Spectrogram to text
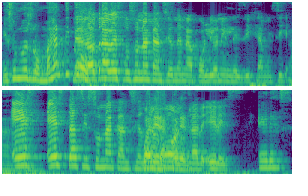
eso no es romántico. La otra vez puse una canción de Napoleón y les dije a mis hijas, Ajá. es, esta sí es una canción ¿Cuál de era? amor, ¿Cuál era? la de Eres. Eres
